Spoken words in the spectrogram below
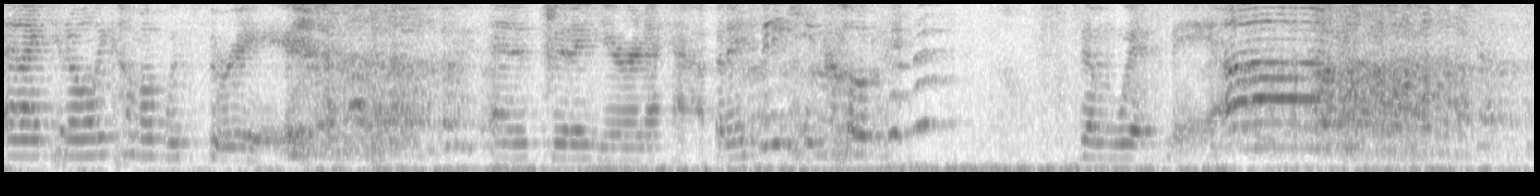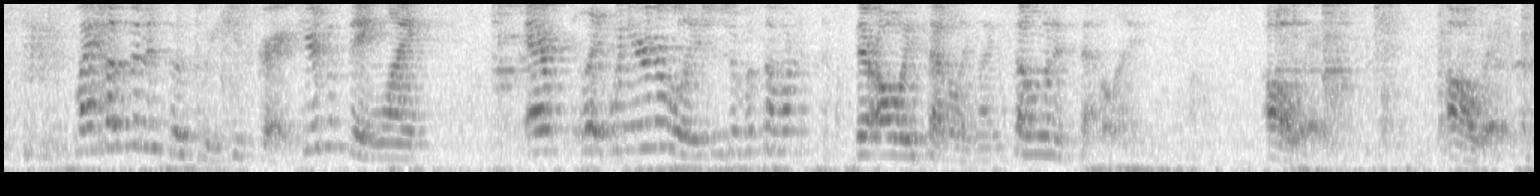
and I can only come up with three. and it's been a year and a half, and I think he cooked them with me. Um, my husband is so sweet. He's great. Here's the thing, like, ev- like when you're in a relationship with someone, they're always settling. Like someone is settling, always, always.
